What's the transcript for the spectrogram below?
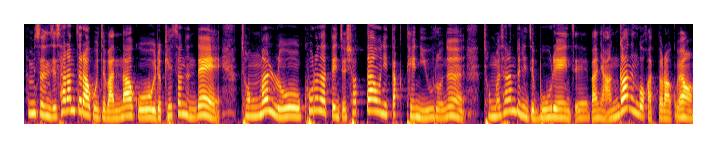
하면서 이제 사람들하고 이제 만나고 이렇게 했었는데 정말로 코로나 때 이제 셧다운이 딱 된 이후로는 정말 사람들이 이제 몰에 이제 많이 안 가는 것 같더라고요.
